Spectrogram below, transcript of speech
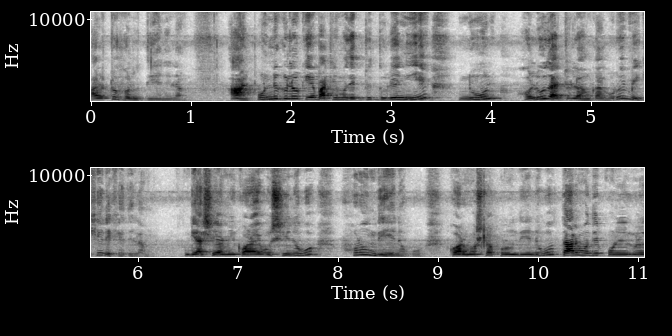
আর একটু হলুদ দিয়ে নিলাম। আর পনিরগুলোকে বাটির মধ্যে একটু তুলে নিয়ে নুন, হলুদ আর একটু লঙ্কা গুঁড়ো মেখে রেখে দিলাম। গ্যাসে আমি কড়াই বসিয়ে নেব, ফোড়ন দিয়ে নেব, গরম মশলা ফোড়ন দিয়ে নেব, তার মধ্যে পনিরগুলো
